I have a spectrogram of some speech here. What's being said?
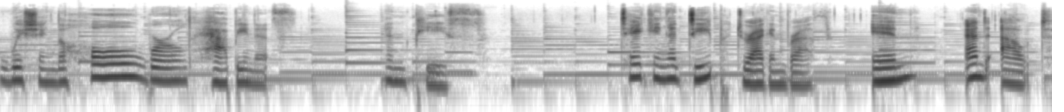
wishing the whole world happiness and peace. Taking a deep dragon breath in and out.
